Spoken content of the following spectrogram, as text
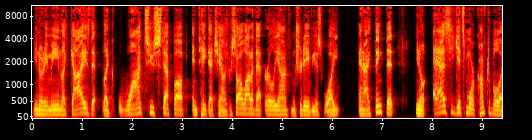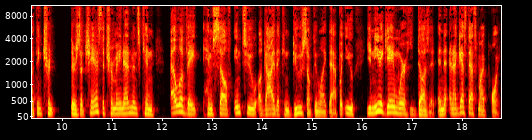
You know what I mean? Like guys that like want to step up and take that challenge. We saw a lot of that early on from Tre'Davious White. And I think that, you know, as he gets more comfortable, I think Tre- there's a chance that Tremaine Edmunds can elevate himself into a guy that can do something like that. But you, you need a game where he does it. And, and I guess that's my point.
